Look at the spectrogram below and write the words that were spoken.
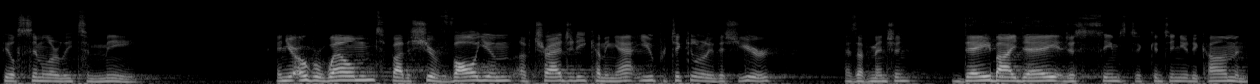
feel similarly to me. And you're overwhelmed by the sheer volume of tragedy coming at you, particularly this year, as I've mentioned. Day by day, it just seems to continue to come and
